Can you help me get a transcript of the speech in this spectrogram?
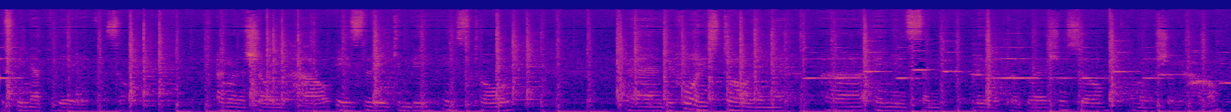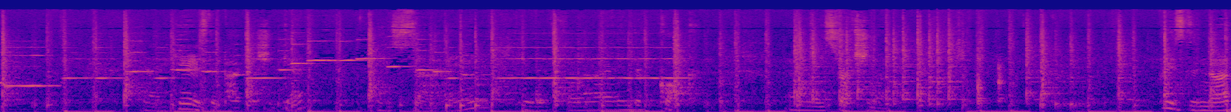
It's been updated, so I'm gonna show you how easily it can be installed. And before installing, uh, it needs some little preparation, so I'm gonna show you how. And here is the package you get. Instruction. Please do not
